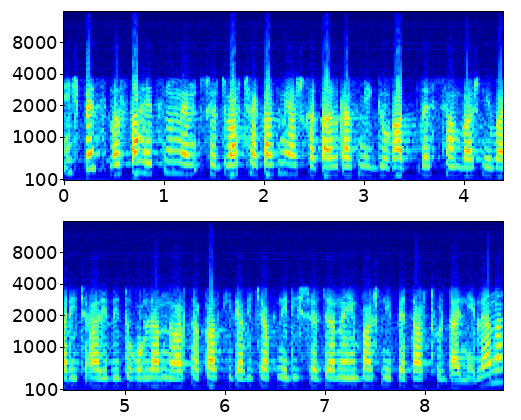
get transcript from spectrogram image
Ինչպես վստահեցնում են շրջվարչակազմի աշխատակազմի գյուղատնտեսության բաժնի վարիչ Արիվի Դղուլյանն ու արտակարգ իրավիճակների շրջանային բաժնի պետ Արթուր Դանիելյանը,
